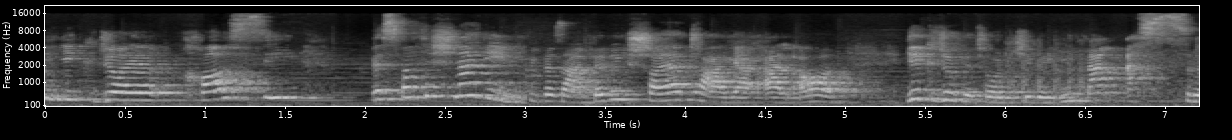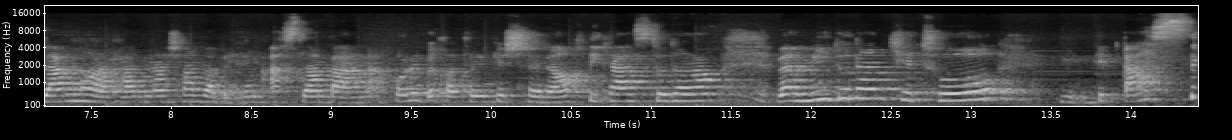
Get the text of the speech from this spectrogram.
به یک جای خاصی نسبتش ندیم. بزن ببین شاید تو اگر الان یک جوک ترکی بگی من اصلا ناراحت نشم و به هم اصلا برنخوره به خاطر اینکه شناختی که از تو دارم و می‌دونم که تو قصد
